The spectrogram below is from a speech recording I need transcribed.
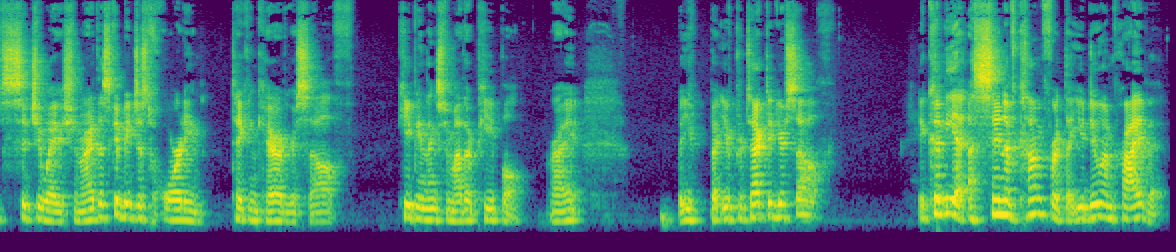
situation, right? This could be just hoarding, taking care of yourself, keeping things from other people, right? But you but you protected yourself. It could be a, a sin of comfort that you do in private.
